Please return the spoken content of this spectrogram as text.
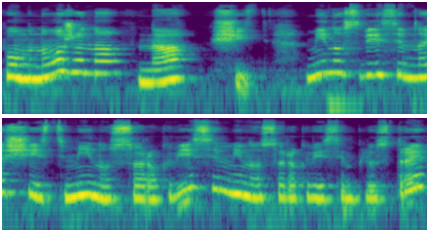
помножена на 6. Мінус 8 на 6 мінус 48, мінус 48 плюс 3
